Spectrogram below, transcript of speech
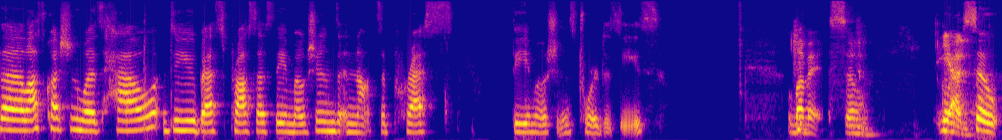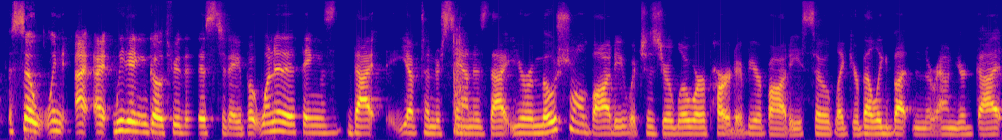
the last question was how do you best process the emotions and not suppress the emotions toward disease? love it so Yeah. Go yeah ahead. so so when I, I we didn't go through this today but one of the things that you have to understand is that your emotional body which is your lower part of your body so like your belly button around your gut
